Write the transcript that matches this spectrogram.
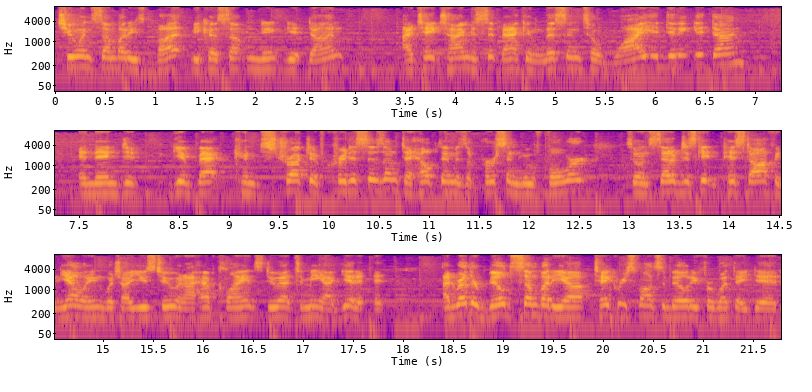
chewing somebody's butt because something didn't get done i take time to sit back and listen to why it didn't get done and then give back constructive criticism to help them as a person move forward. So instead of just getting pissed off and yelling, which I used to, and I have clients do that to me, I get it. I'd rather build somebody up, take responsibility for what they did,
